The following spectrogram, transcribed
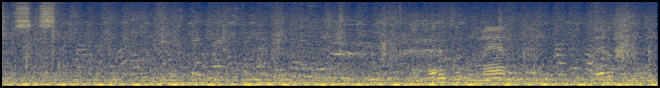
Jesus. You're a very good man and very good woman.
